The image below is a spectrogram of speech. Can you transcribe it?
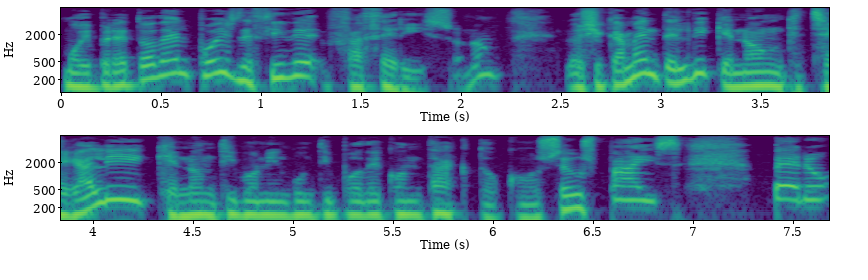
moi preto del, pois decide facer iso, non? Lóxicamente, el di que non que chega ali, que non tivo ningún tipo de contacto cos seus pais, pero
